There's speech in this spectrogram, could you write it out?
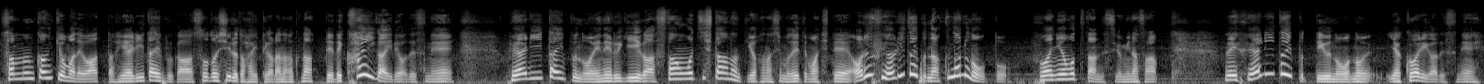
三分環境まではあったフェアリータイプがソードシールド入ってからなくなって、で、海外ではですね、フェアリータイプのエネルギーがスタン落ちしたなんていう話も出てまして、あれフェアリータイプなくなるの？と不安に思ってたんですよ、皆さん。で、フェアリータイプっていうのの役割がですね、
